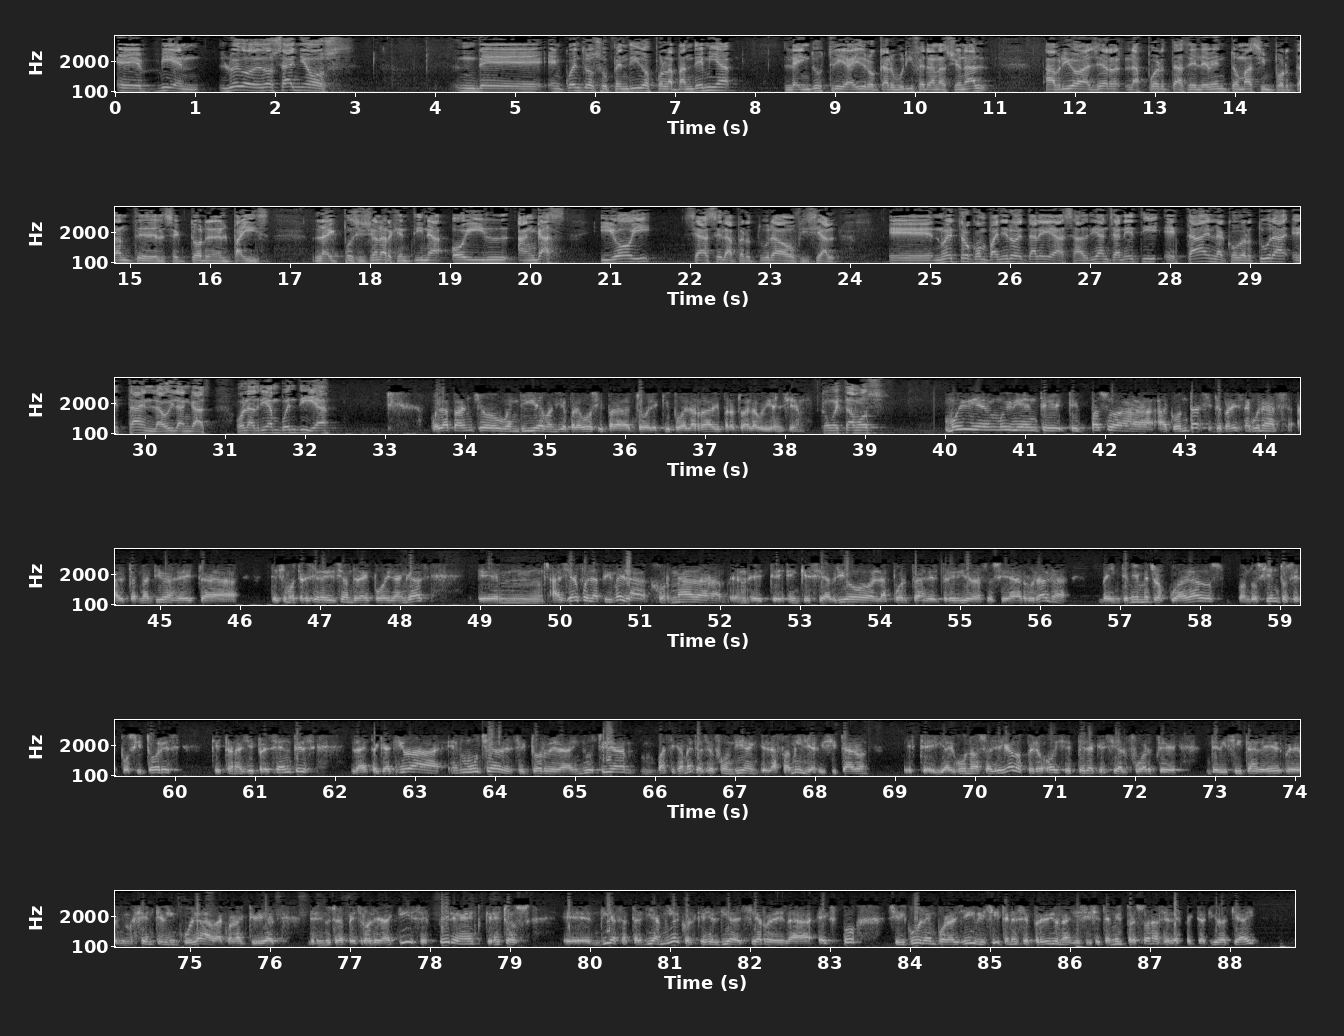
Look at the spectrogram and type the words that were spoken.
Eh, bien, luego de dos años de encuentros suspendidos por la pandemia, la industria hidrocarburífera nacional abrió ayer las puertas del evento más importante del sector en el país, la exposición argentina Oil and Gas, y hoy se hace la apertura oficial. Eh, nuestro compañero de tareas, Adrián Gianetti, está en la cobertura, está en la Oil and Gas. Hola Adrián, buen día. Hola Pancho, buen día, buen día para vos y para todo el equipo de la radio y para toda la audiencia. ¿Cómo estamos? Muy bien, muy bien. Te, paso a, contar, si te parecen, algunas alternativas de esta decimotercera edición de la Expo Oil and Gas. Eh, ayer fue la primera jornada en, este, en, que se abrió las puertas del predio de la sociedad rural, 20.000 metros cuadrados, con 200 expositores que están allí presentes. La expectativa es mucha del sector de la industria. Básicamente ayer fue un día en que las familias visitaron este, y algunos allegados, pero hoy se espera que sea el fuerte de visitas de em, gente vinculada con la actividad de la industria petrolera aquí. Se espera que en estos eh, días hasta el día miércoles, que es el día de cierre de la expo, circulen por allí visiten ese predio unas 17.000 personas, es la expectativa que hay.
